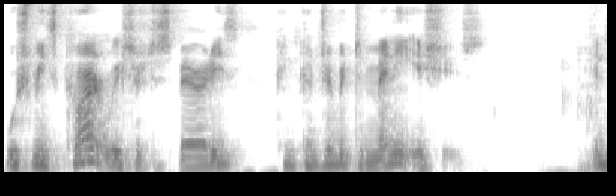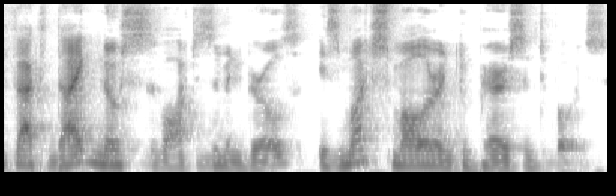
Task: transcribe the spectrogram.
which means current research disparities can contribute to many issues. In fact, diagnosis of autism in girls is much smaller in comparison to boys.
